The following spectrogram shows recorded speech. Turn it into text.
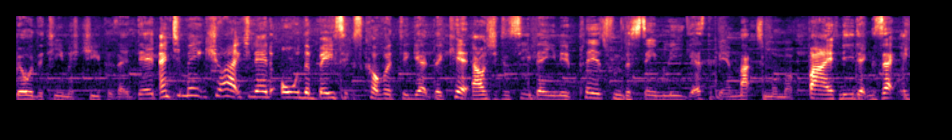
build the team as cheap as I did and to make sure I actually had all the basics covered to get the kit. Now as you can see there you need players from the same league, it has to be a maximum of 5, need exactly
